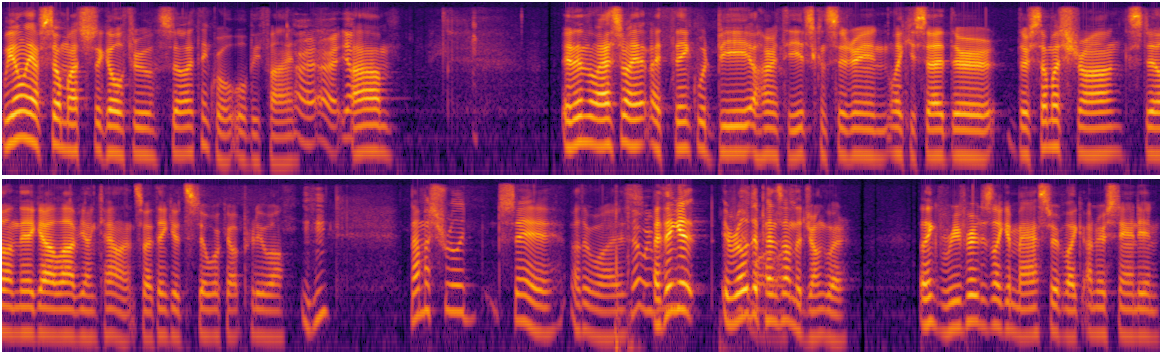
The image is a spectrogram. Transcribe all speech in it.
we only have so much to go through, so I think we'll we'll be fine. all right, all right. Yep. Um, and then the last one I, I think would be a Hundred Thieves, considering, like you said, they're they're so much strong still, and they got a lot of young talent. So I think it'd still work out pretty well. Mhm. Not much to really say otherwise. Yeah, we- I think it it really depends on the jungler. I think Reaver is like a master of like understanding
